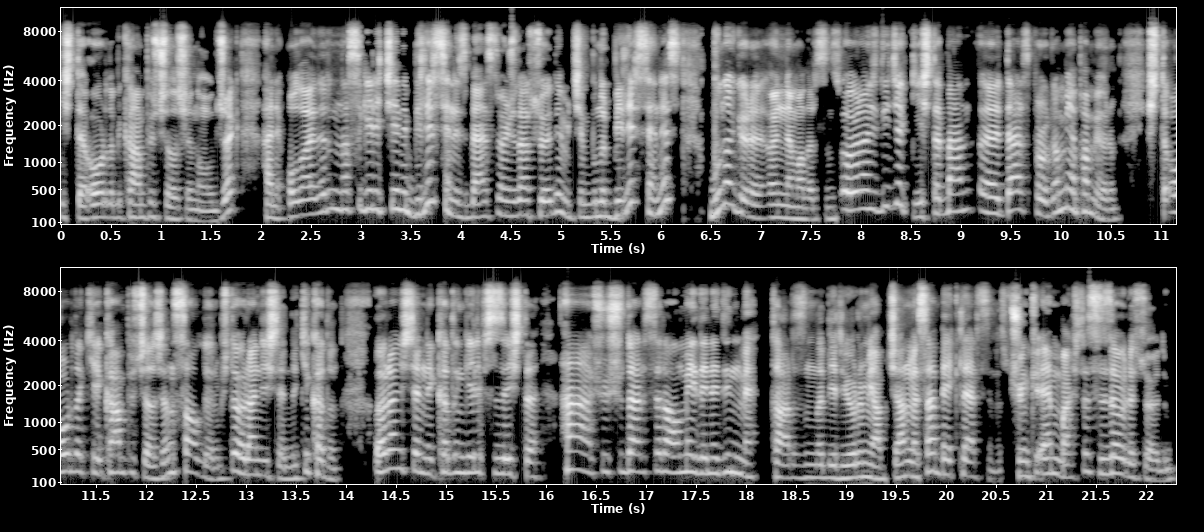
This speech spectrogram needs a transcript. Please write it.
İşte orada bir kampüs çalışanı olacak. Hani olayların nasıl geleceğini bilirseniz ben size önceden söylediğim için bunu bilirseniz buna göre önlem alırsınız. Öğrenci diyecek ki işte ben e, ders programı yapamıyorum. İşte oradaki kampüs çalışanı sallıyorum. İşte öğrenci işlerindeki kadın. Öğrenci işlerindeki kadın gelip size işte ha şu şu dersleri almayı denedin mi tarzında bir yorum yapacağını mesela beklersiniz. Çünkü en başta size öyle söyledim.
